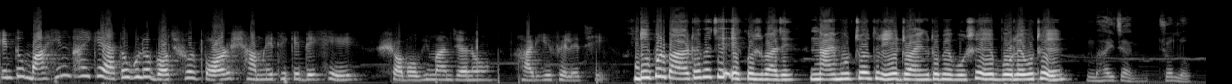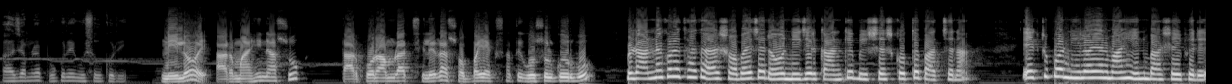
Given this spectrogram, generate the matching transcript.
কিন্তু মাহিন ভাইকে এতগুলো বছর পর সামনে থেকে দেখে সব অভিমান যেন হারিয়ে ফেলেছি। দুপুর বারোটা বেজে একুশ বাজে। নাইমুর চৌধুরী ড্রয়িং রুমে বসে বলে ওঠে ভাইজান চলো আজ আমরা পুকুরে গোসল করি। নিলয় আর মাহিন আসুক তারপর আমরা ছেলেরা সবাই একসাথে গোসল করব। রান্নাঘরে থাকা সবাই যেন নিজের কানকে বিশ্বাস করতে পারছে না। একটু পর নিলয় আর মাহিন বাসায় ফেরে।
